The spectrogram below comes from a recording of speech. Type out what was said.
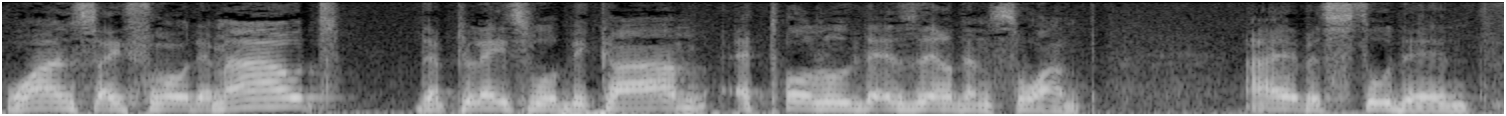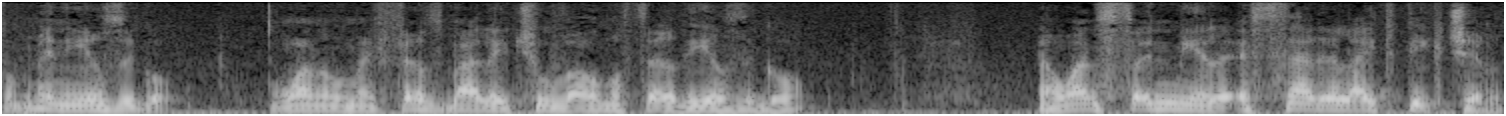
Once I throw them out, the place will become a total desert and swamp. I have a student from many years ago, one of my first baalei tshuva, almost 30 years ago. Now, once sent me a, a satellite picture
